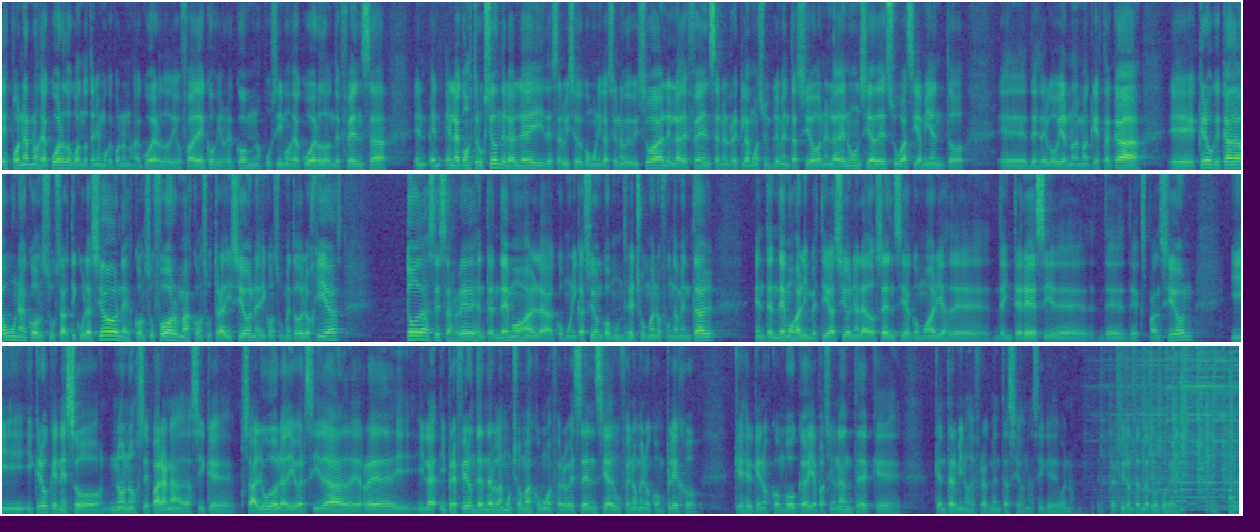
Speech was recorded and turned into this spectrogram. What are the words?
es ponernos de acuerdo cuando tenemos que ponernos de acuerdo. Digo, FADECOS y RECOM nos pusimos de acuerdo en defensa, en, en, la construcción de la ley de servicios de comunicación audiovisual, en la defensa, en el reclamo a su implementación, en la denuncia de su vaciamiento eh, desde el gobierno de Macri hasta acá. Eh, creo que cada una con sus articulaciones, con sus formas, con sus tradiciones y con sus metodologías, todas esas redes entendemos a la comunicación como un derecho humano fundamental, entendemos a la investigación y a la docencia como áreas de, interés y de expansión y, creo que en eso no nos separa nada, así que saludo la diversidad de redes y, prefiero entenderla mucho más como efervescencia de un fenómeno complejo que es el que nos convoca y apasionante que, que en términos de fragmentación, así que bueno, prefiero entenderlo por ahí.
